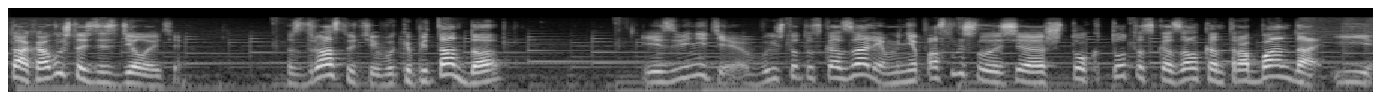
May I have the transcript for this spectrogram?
Так, а вы что здесь делаете? Здравствуйте, вы капитан, да? Извините, вы что-то сказали? Мне послышалось, э, что кто-то сказал контрабанда, и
